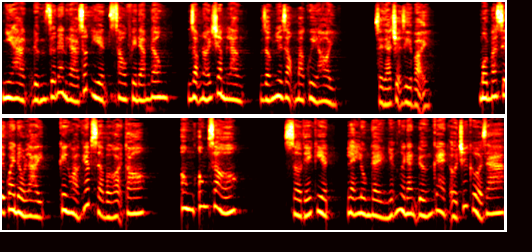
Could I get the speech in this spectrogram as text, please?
Nhi Hạc đứng giữa đàn gà xuất hiện sau phía đám đông, giọng nói trầm lặng, giống như giọng ma quỷ hỏi. Xảy ra chuyện gì vậy? Một bác sĩ quay đầu lại, kinh hoàng khiếp sợ và gọi to. Ông, ông sợ. Sở Thế Kiệt lạnh lùng đẩy những người đang đứng kẹt ở trước cửa ra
